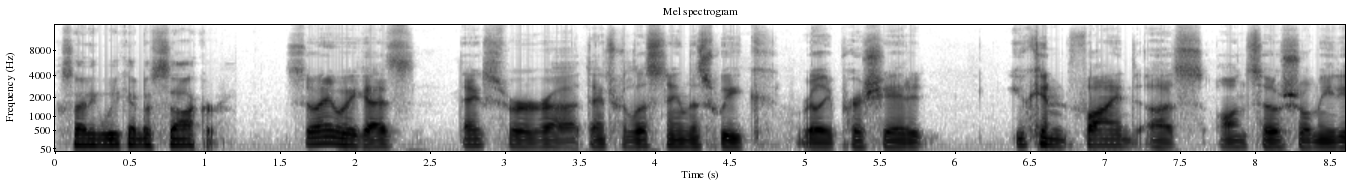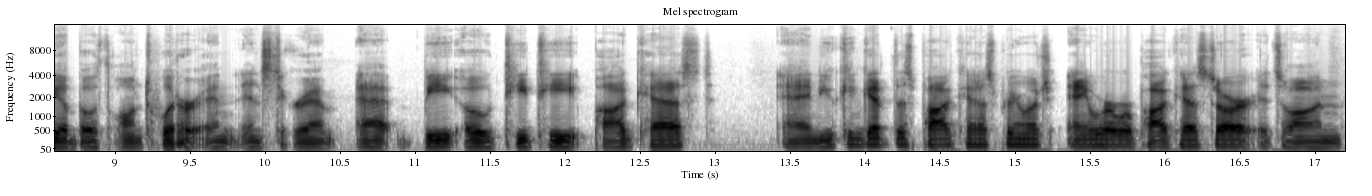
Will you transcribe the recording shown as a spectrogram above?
exciting weekend of soccer. So anyway, guys, thanks for uh, thanks for listening this week. Really appreciate it. You can find us on social media, both on Twitter and Instagram at BOTT Podcast. And you can get this podcast pretty much anywhere where podcasts are. It's on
